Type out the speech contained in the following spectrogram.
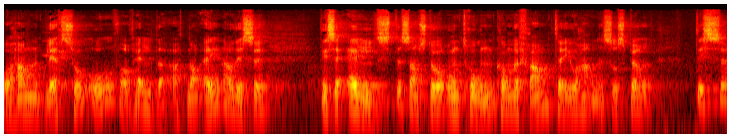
Og han blir så overvelda at når en av disse, disse eldste som står rundt tronen, kommer fram til Johannes og spør disse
